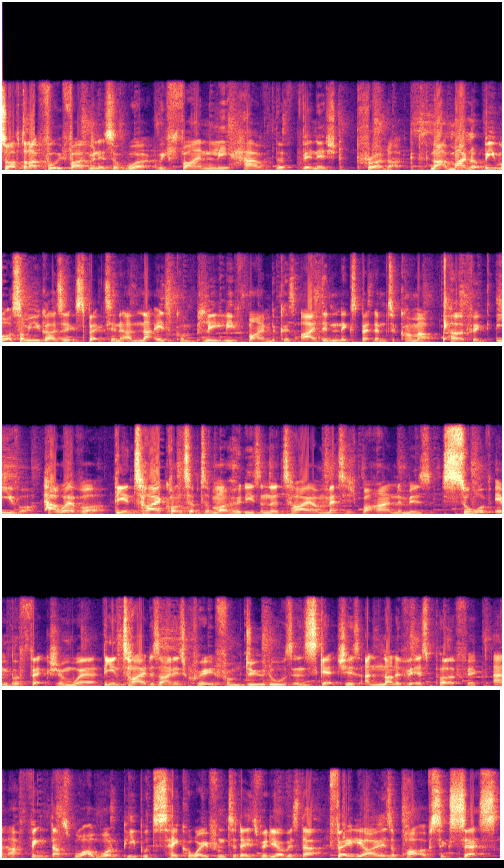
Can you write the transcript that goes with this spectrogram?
So after like 45 minutes of work, we finally have the finished product. Now it might not be what some of you guys are expecting and that is completely fine because I didn't expect them to come out perfect either. However, the entire concept of my hoodies and the entire message behind them is sort of imperfection where the entire design is created from doodles and sketches and none of it is perfect. And I think that's what I want people to take away from today's video is that failure is a part of success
